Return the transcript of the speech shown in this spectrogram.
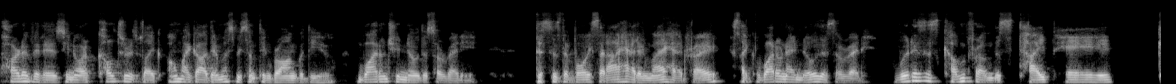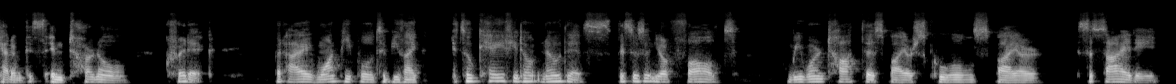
part of it is, you know, our culture is like, oh my God, there must be something wrong with you. Why don't you know this already? This is the voice that I had in my head, right? It's like, why don't I know this already? Where does this come from? This type A kind of this internal critic. But I want people to be like, it's okay if you don't know this. This isn't your fault. We weren't taught this by our schools, by our society.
